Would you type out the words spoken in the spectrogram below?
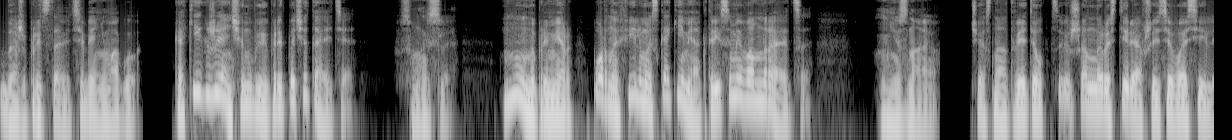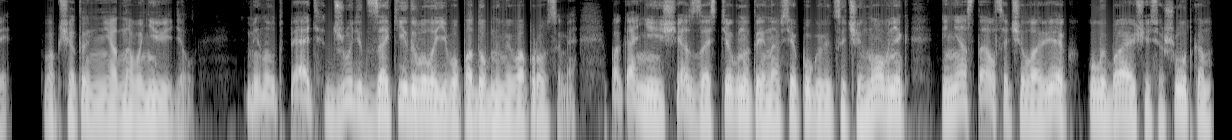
Даже представить себе не могу. Каких женщин вы предпочитаете? В смысле? Ну, например, порнофильмы с какими актрисами вам нравятся? Не знаю, честно ответил совершенно растерявшийся Василий. Вообще-то ни одного не видел. Минут пять Джудит закидывала его подобными вопросами, пока не исчез застегнутый на все пуговицы чиновник и не остался человек, улыбающийся шуткам,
